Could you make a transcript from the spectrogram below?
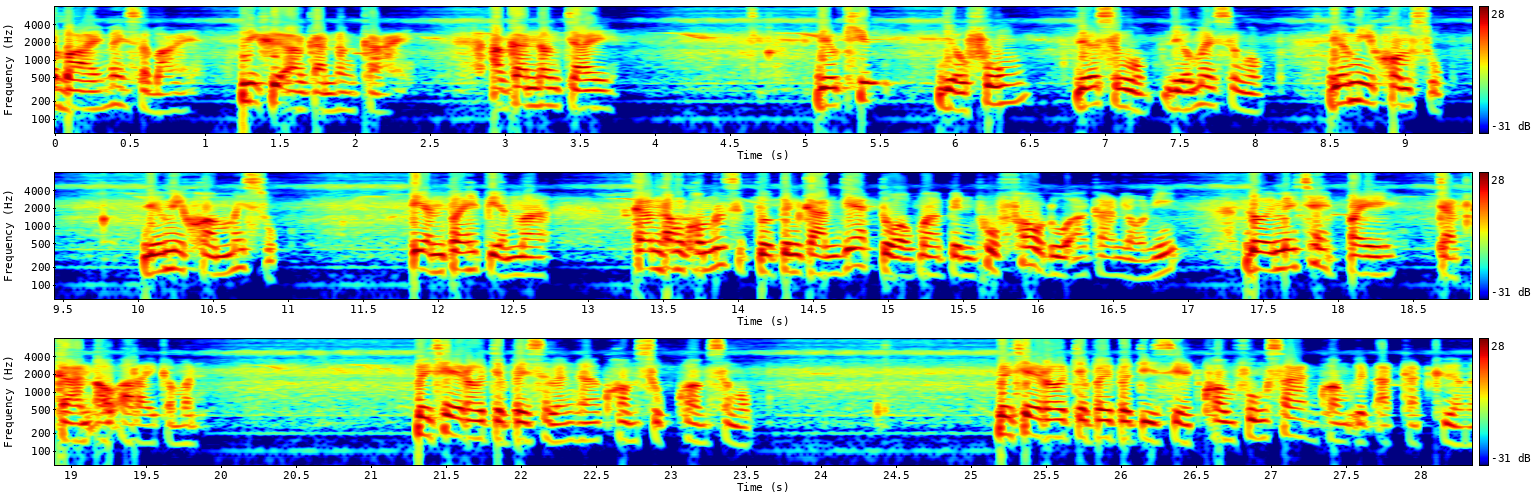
สบายไม่สบาย นี่คืออาการทางกาย อาการทางใจ เดี๋ยวคิด เดี๋ยวฟุง้ง เดี๋ยวสงบ เดี๋ยวไม่สงบ เดี๋ยวมีความสุข เดี๋ยวมีความไม่สุข เปลี่ยนไปเปลี่ยนมา การทำความรู้สึกตัวเป็นการแยกตัวออกมาเป็นผู้เฝ้าดูอาการเหล่านี้ โดยไม่ใช่ไปจัดการเอาอะไรกับมัน ไม่ใช่เราจะไปแสวงหาความสุขความสงบ ไม่ใช่เราจะไปปฏิเสธความฟุ้งซ่านความอึดอัดกัดเคือง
